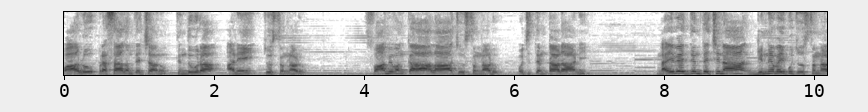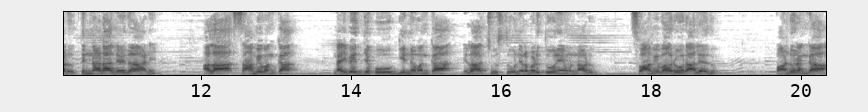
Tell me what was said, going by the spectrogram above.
పాలు ప్రసాదం తెచ్చాను. తిందువురా అని చూస్తున్నాడు. స్వామి వంక అలా చూస్తున్నాడు. వచ్చి తింటాడా అని. నైవేద్యం తెచ్చిన గిన్నె వైపు చూస్తున్నాడు. తిన్నాడా లేదా అని. అలా సామి వంక నైవేద్యపు గిన్నె వంక ఇలా చూస్తూ నిలబడుతూనే ఉన్నాడు. స్వామివారు రాలేదు. పాండురంగ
